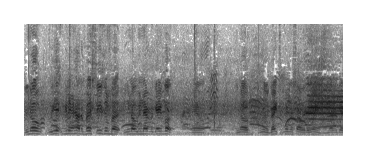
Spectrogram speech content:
you know, we, we didn't have the best season, but, you know, we never gave up. And, you know, it was great to finish out with a win. We never gave.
